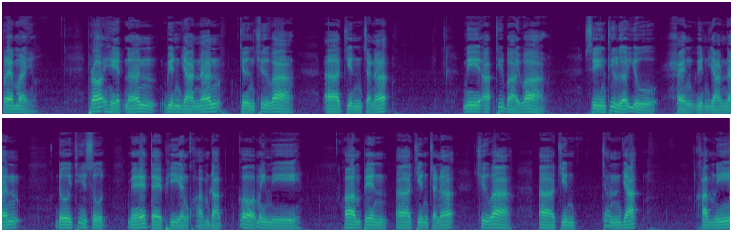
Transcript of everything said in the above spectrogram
แปลใหม่ เพราะเหตุนั้นวิญญาณนั้นจึงชื่อว่า อาจินจนะ มีอธิบายว่า สิ่งที่เหลืออยู่แห่งวิญญาณนั้น โดยที่สุดแม้แต่เพียงความดับก็ไม่มี ความเป็นอาจินจนะ ชื่อว่าอาจินจัญญะคำนี้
